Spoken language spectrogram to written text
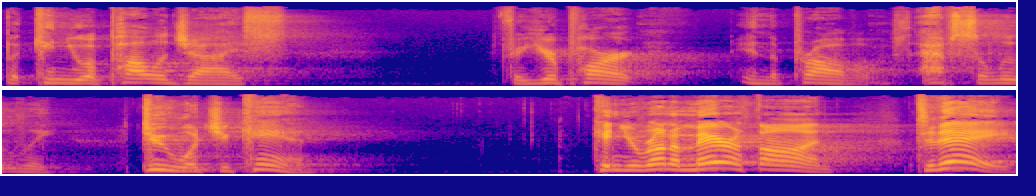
But can you apologize for your part in the problems? Absolutely. Do what you can. Can you run a marathon today?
